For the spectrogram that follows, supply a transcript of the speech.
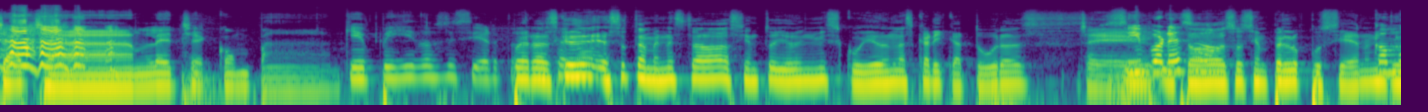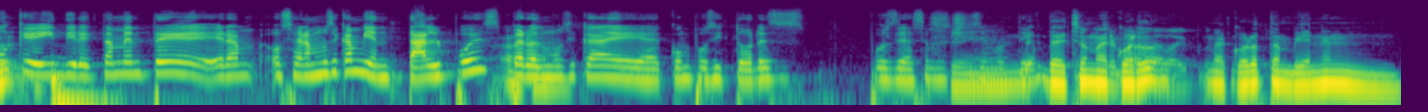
cha, chan, leche con pan. Qué pedos, es cierto. Pero es que eso también estaba, siento yo, inmiscuido en las caricaturas. Sí. Sí, por y eso. todo eso siempre lo pusieron. Como Inclu- que indirectamente era, o sea, era música ambiental, pues, pero es música de compositores, pues, de hace Sí, muchísimo tiempo. De, hecho, me acuerdo, pues. me acuerdo también en,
